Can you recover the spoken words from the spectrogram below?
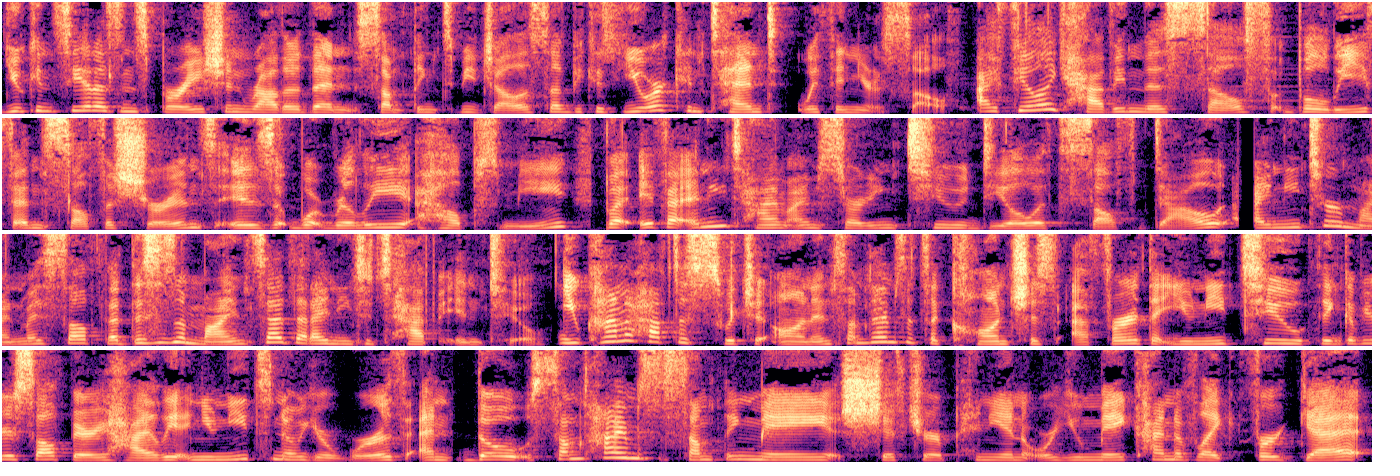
you can see it as inspiration rather than something to be jealous of because you are content within yourself. I feel like having this self belief and self assurance is what really helps me. But if at any time I'm starting to deal with self doubt, I need to remind myself that this is a mindset that I need to tap into. You kind of have to switch it on. And sometimes it's a conscious effort that you need to think of yourself very highly and you need to know your worth. And though sometimes something may shift your opinion or you may kind of like forget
